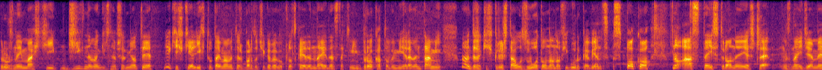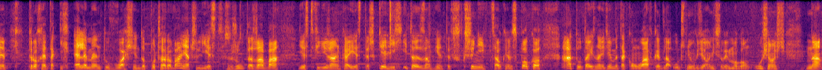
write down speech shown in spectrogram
różnej maści dziwne, magiczne przedmioty. Jakiś kielich. Tutaj mamy też bardzo ciekawego klocka 1 na 1 z takimi brokatowymi elementami. Mamy też jakiś kryształ, złotą nanofigurkę, więc spoko. No a z tej strony jeszcze znajdziemy trochę takich elementów właśnie do poczarowania, czyli jest żółta żaba, jest filiżanka, jest też kielich i to jest zamknięte w skrzyni, całkiem spoko. A tutaj znajdziemy taką ławkę dla uczniów, gdzie oni sobie mogą usiąść na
